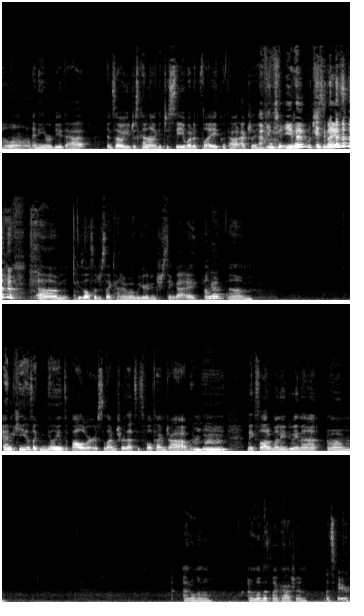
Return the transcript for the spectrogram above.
Oh. and he reviewed that. And so you just kind of get to see what it's like without actually having to eat it, which is nice. Um, he's also just like kind of a weird, interesting guy. Okay. Um, and he has like millions of followers, so I'm sure that's his full time job. Mhm. He makes a lot of money doing that. Um, I don't know. I don't know if that's my passion. That's fair.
